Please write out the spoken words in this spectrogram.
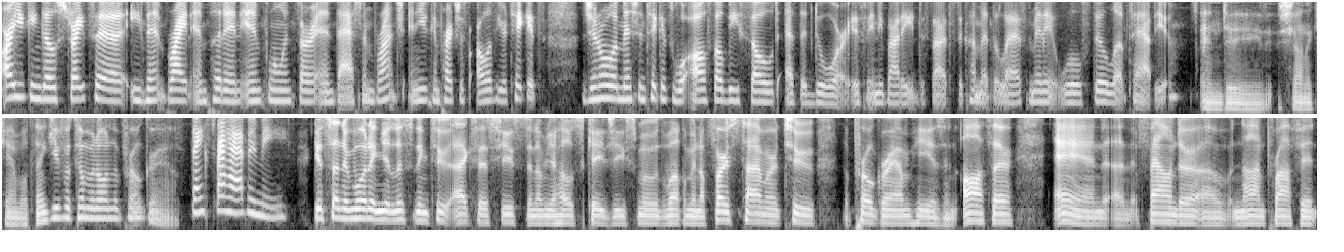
or you can go straight to Eventbrite and put in influencer and fashion brunch, and you can purchase all of your tickets. General admission tickets will also be sold at the door. If anybody decides to come at the last minute, we'll still love to have you. Indeed. Shawna Campbell, thank you for coming on the program. Thanks for having me. Good Sunday morning. You're listening to Access Houston. I'm your host, KG Smooth. Welcoming a first timer to the program. He is an author and uh, the founder of a nonprofit,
